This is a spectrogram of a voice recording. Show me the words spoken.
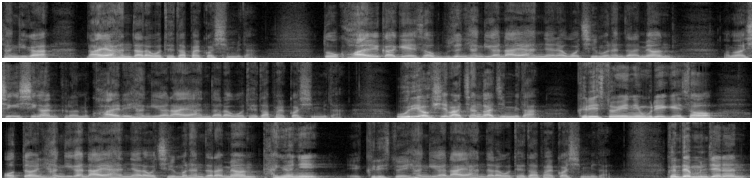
향기가 나야 한다라고 대답할 것입니다. 또 과일 가게에서 무슨 향기가 나야 하냐고 질문한다면 아마 싱싱한 그런 과일의 향기가 나야 한다라고 대답할 것입니다. 우리 역시 마찬가지입니다. 그리스도인이 우리에게서 어떤 향기가 나야 하냐라고 질문한다면 당연히 그리스도의 향기가 나야 한다라고 대답할 것입니다. 근데 문제는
